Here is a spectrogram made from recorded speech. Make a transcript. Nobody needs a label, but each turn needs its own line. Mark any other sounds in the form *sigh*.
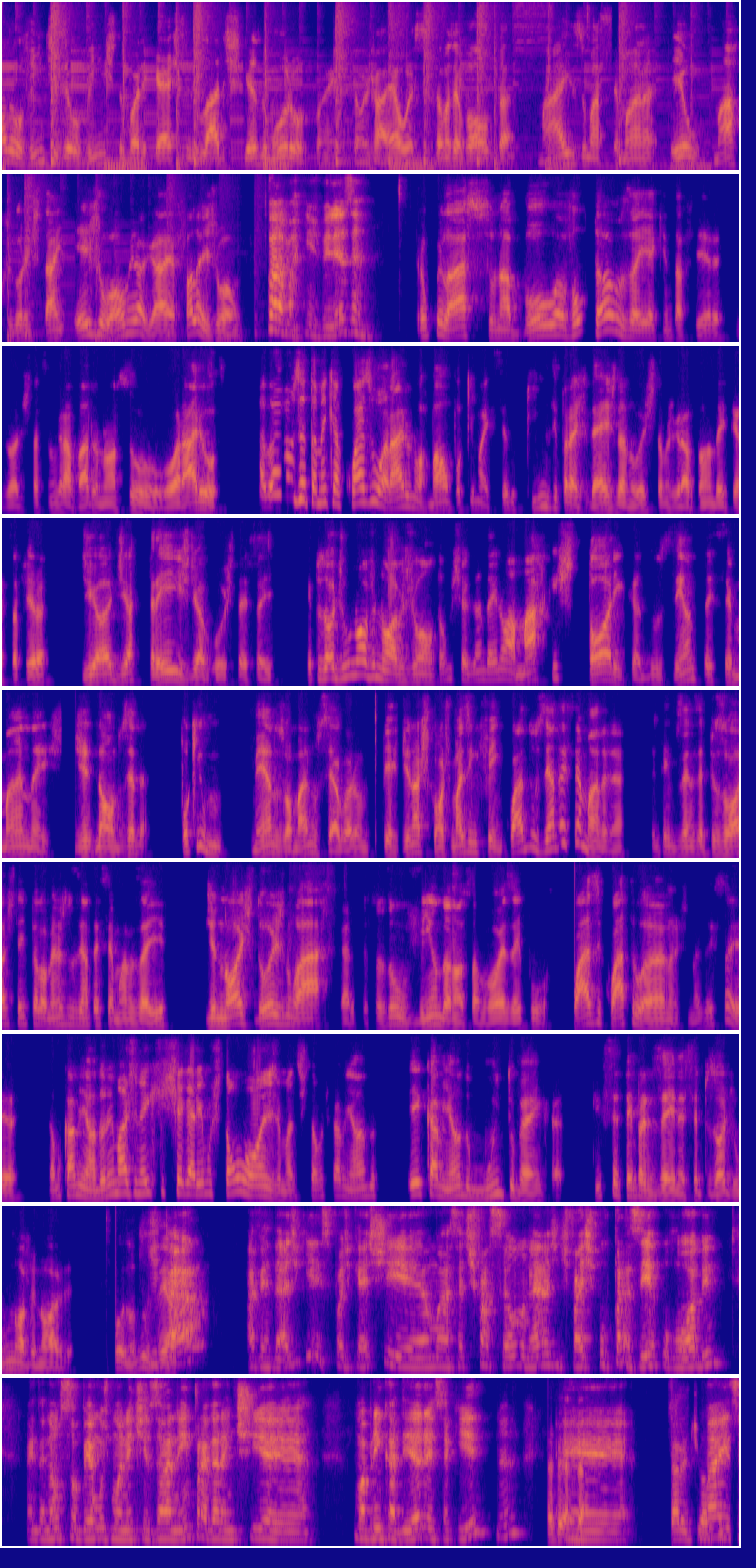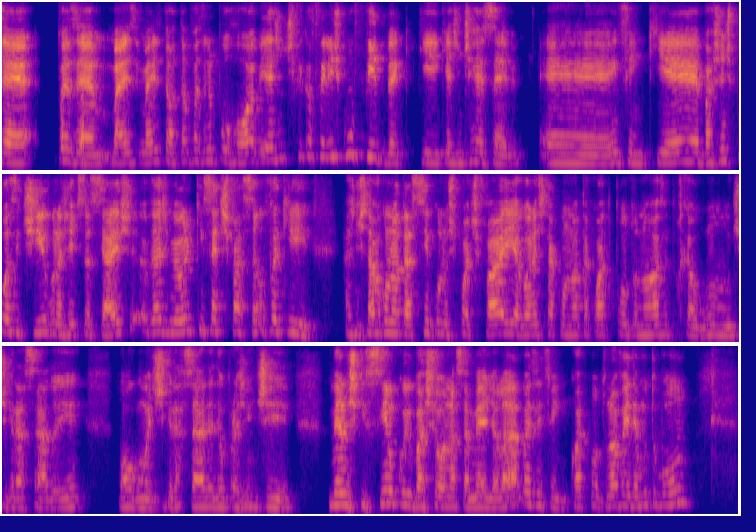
Salve ouvintes e ouvintes do podcast do lado esquerdo do muro, Conexão Israel. Estamos de volta mais uma semana. Eu, Marcos Gorenstein e João Miragaia. Fala aí, João.
Fala, Marquinhos, beleza?
Tranquilaço, na boa. Voltamos aí a quinta-feira. Esse episódio está sendo gravado no nosso horário. Agora vamos dizer também que é quase o horário normal, um pouquinho mais cedo, 15 para as 10 da noite. Estamos gravando aí terça-feira, dia, dia 3 de agosto. É isso aí. Episódio 199, João. Estamos chegando aí numa marca histórica, 200 semanas. De, não, 200, um pouquinho menos ou mais, não sei, agora eu perdi nas contas. Mas, enfim, quase 200 semanas, né? Tem 200 episódios, tem pelo menos 200 semanas aí de nós dois no ar, cara. Pessoas ouvindo a nossa voz aí por quase quatro anos. Mas é isso aí. Estamos caminhando. Eu não imaginei que chegaríamos tão longe, mas estamos caminhando e caminhando muito bem, cara. O que você tem para dizer aí nesse episódio 199?
Pô, no 200. Tá, a verdade é que esse podcast é uma satisfação, né? A gente faz por prazer, por hobby. Ainda não soubemos monetizar nem para garantir é, uma brincadeira isso aqui, né?
É verdade. É,
mas é, Pois é, mas, mas então, estamos fazendo por hobby e a gente fica feliz com o feedback que, que a gente recebe. É, enfim, que é bastante positivo nas redes sociais. Na verdade, minha única insatisfação foi que a gente estava com nota 5 no Spotify e agora a gente está com nota 4.9, porque algum desgraçado aí, ou alguma desgraçada, deu para a gente menos que 5 e baixou a nossa média lá. Mas enfim, 4.9 ainda é muito bom.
